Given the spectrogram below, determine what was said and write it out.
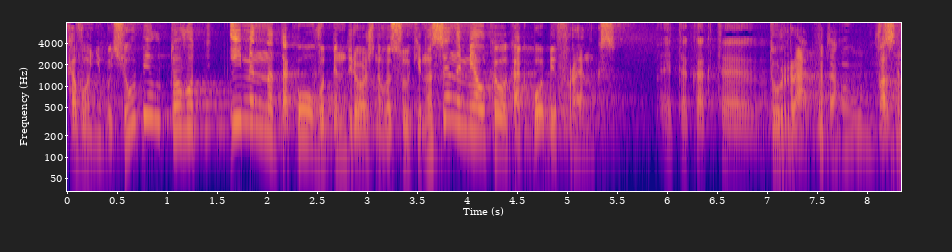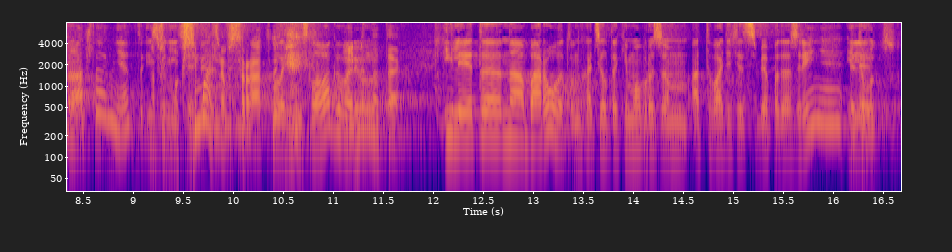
кого-нибудь убил, то вот именно такого выпендрежного сукина сына мелкого, как Бобби Фрэнкс. Это как-то... Дурак, потому, возможно. Всрато? Нет, извините. Максимально всрато. Плохие слова говорю. Именно так. Или это наоборот, он хотел таким образом отводить от себя подозрения? Или... Это вот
